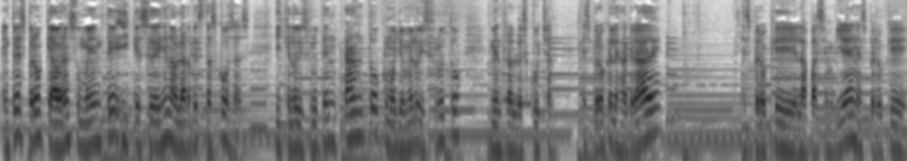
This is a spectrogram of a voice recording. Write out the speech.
Entonces espero que abran su mente y que se dejen hablar de estas cosas y que lo disfruten tanto como yo me lo disfruto mientras lo escuchan. Espero que les agrade, espero que la pasen bien, espero que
